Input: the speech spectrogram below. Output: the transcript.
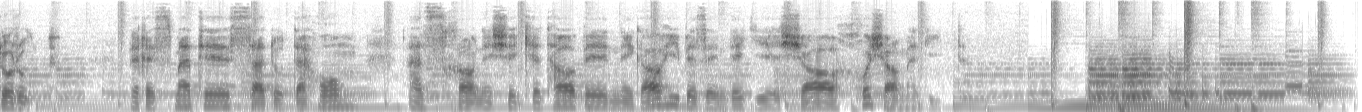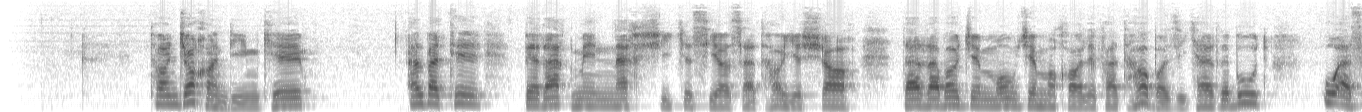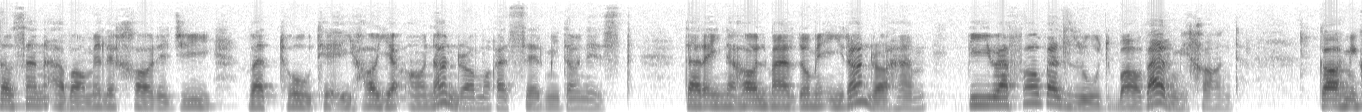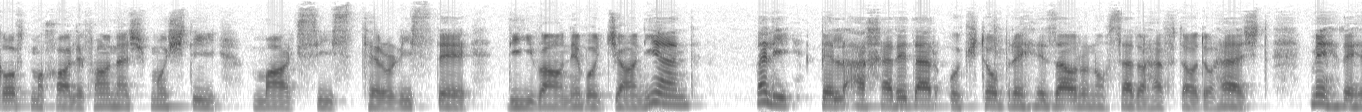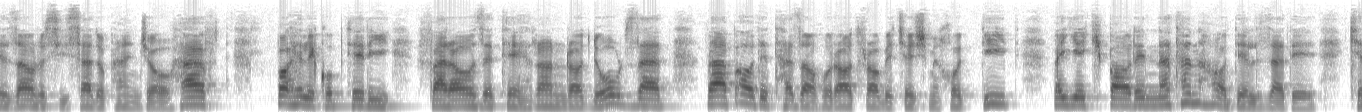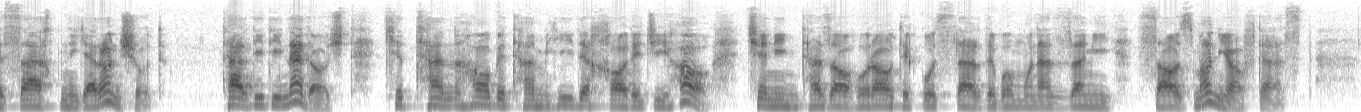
درود. به قسمت صد و دهم از خانش کتاب نگاهی به زندگی شاه خوش آمدید. تا آنجا خواندیم که البته به رغم نقشی که سیاست های شاه در رواج موج مخالفت ها بازی کرده بود او اساسا عوامل خارجی و توطعی های آنان را مقصر می دانست. در این حال مردم ایران را هم بیوفا و زود باور می خاند. گاه می گفت مخالفانش مشتی مارکسیست تروریست دیوانه و جانی اند ولی بالاخره در اکتبر 1978 مهر 1357 با هلیکوپتری فراز تهران را دور زد و ابعاد تظاهرات را به چشم خود دید و یک بار نه تنها دل زده که سخت نگران شد. تردیدی نداشت که تنها به تمهید خارجی ها چنین تظاهرات گسترده و منظمی سازمان یافته است.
